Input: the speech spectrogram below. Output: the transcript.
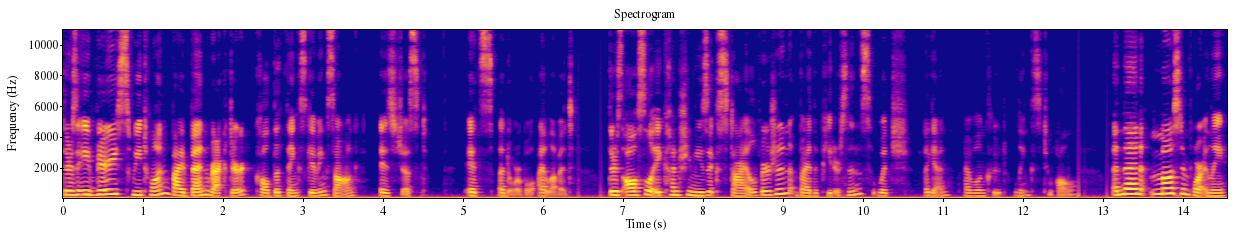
There's a very sweet one by Ben Rector called The Thanksgiving Song. It's just, it's adorable. I love it. There's also a country music style version by the Petersens, which, again, I will include links to all. And then, most importantly,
